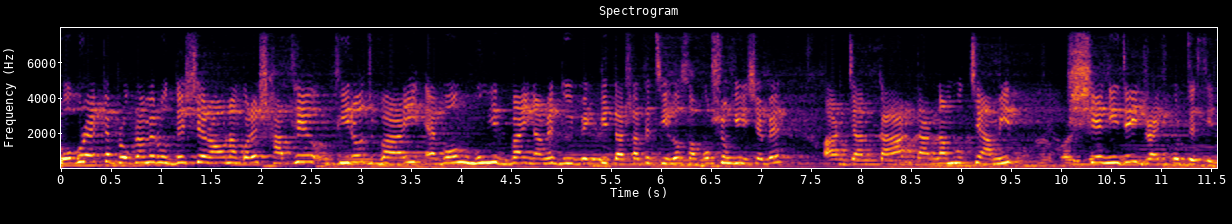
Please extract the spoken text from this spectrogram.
বগুড়া একটা প্রোগ্রামের উদ্দেশ্যে রওনা করে, সাথে ফিরোজ ভাই এবং মুহিত ভাই নামে দুই ব্যক্তি তার সাথে ছিল সফরসঙ্গী হিসেবে। আর যার কার, তার নাম হচ্ছে আমির। সে নিজেই ড্রাইভ করতেছিল।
